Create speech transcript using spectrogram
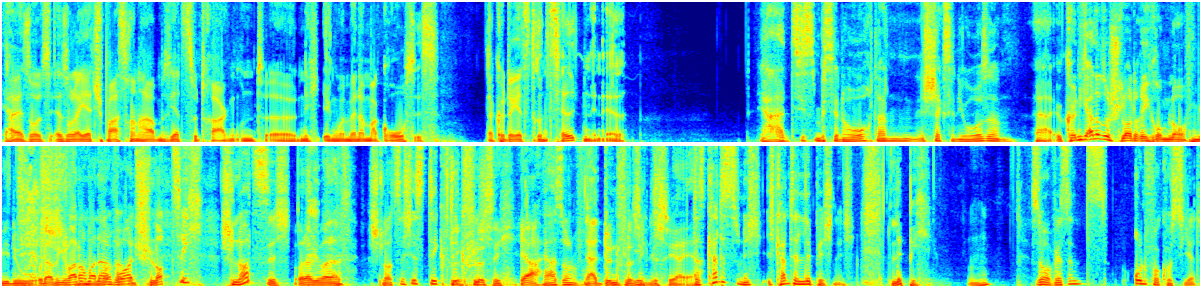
Ja, er, soll's, er soll ja jetzt Spaß dran haben, es jetzt zu tragen und äh, nicht irgendwann, wenn er mal groß ist. Da könnte er jetzt drin zelten in L. Ja, ziehst ein bisschen hoch, dann steckst in die Hose. Ja, ihr könnt nicht alle so schlotterig rumlaufen wie du. Oder wie war nochmal dein. Wort? Schlotzig? Schlotzig. Oder wie war das? Schlotzig ist dickflüssig. Dickflüssig, ja. Ja, so ein Ja, dünnflüssig bist du ja, ja. Das kanntest du nicht. Ich kannte lippig nicht. Lippig. So, wir sind unfokussiert.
